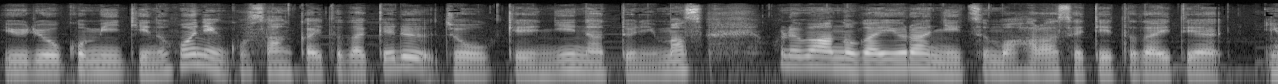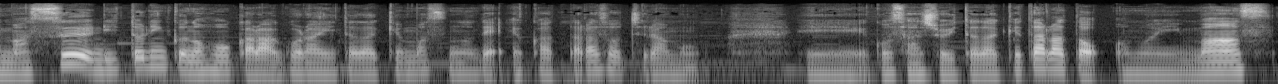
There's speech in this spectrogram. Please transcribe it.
有料コミュニティの方にご参加いただける条件になっております。これはあの概要欄にいつも貼らせていただいていますリットリンクの方からご覧いただけますのでよかったらそちらも、えー、ご参照いただけたらと思います。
